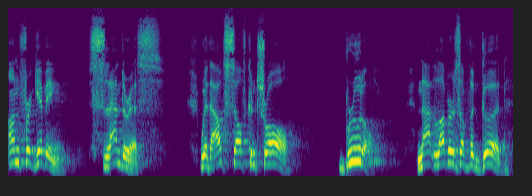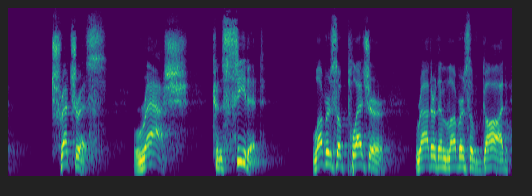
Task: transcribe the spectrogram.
unforgiving, slanderous, without self control, brutal, not lovers of the good, treacherous, rash, conceited, lovers of pleasure rather than lovers of God,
